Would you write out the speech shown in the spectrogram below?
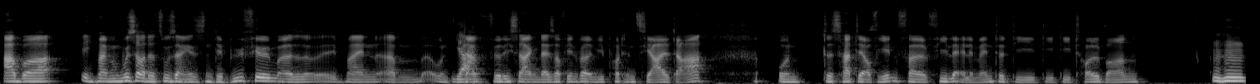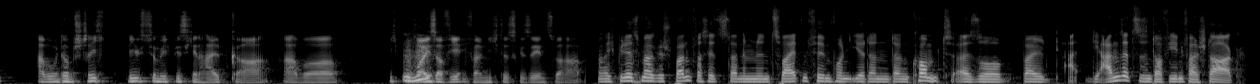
Aber ich meine, man muss auch dazu sagen, es ist ein Debütfilm. Also ich meine, ähm, und Ja. da würde ich sagen, da ist auf jeden Fall irgendwie Potenzial da. Und das hatte auf jeden Fall viele Elemente, die, die, die toll waren. Mhm. Aber unterm Strich blieb es für mich ein bisschen halbgar. Aber ich Mhm. bereue es auf jeden Fall nicht, das gesehen zu haben. Aber ich bin jetzt mal gespannt, was jetzt dann im zweiten Film von ihr dann, dann kommt. Also, weil die Ansätze sind auf jeden Fall stark.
